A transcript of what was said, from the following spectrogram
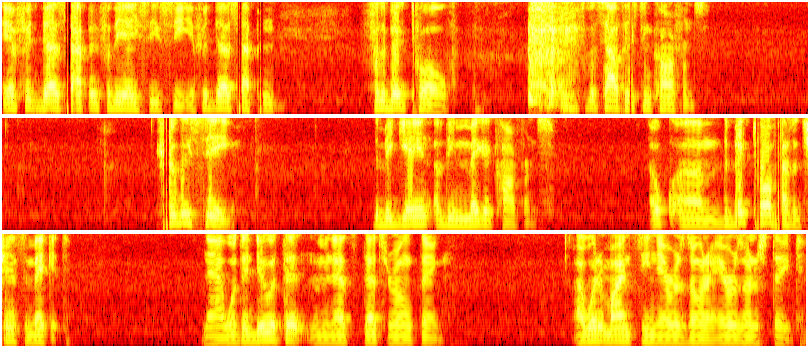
if it does happen for the ACC, if it does happen for the Big 12, for the Southeastern Conference, could we see the beginning of the mega conference? Um, the Big 12 has a chance to make it. Now, what they do with it, I mean, that's that's their own thing. I wouldn't mind seeing Arizona, Arizona State.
